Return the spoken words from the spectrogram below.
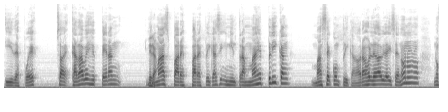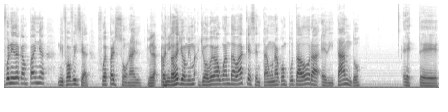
y después, ¿sabes? Cada vez esperan Mira. más para, para explicarse, y mientras más explican, más se complican. Ahora Jorge Dávila dice, no, no, no, no fue ni de campaña, ni fue oficial, fue personal. Mira, Pues mí- entonces yo, misma- yo veo a Wanda Vázquez sentada en una computadora editando, este,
